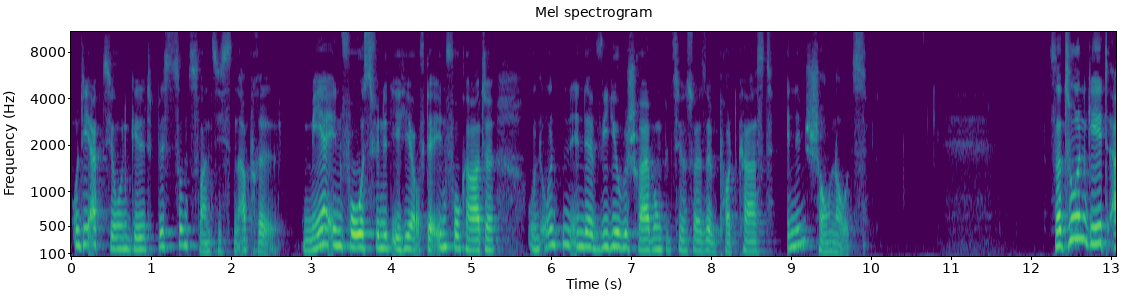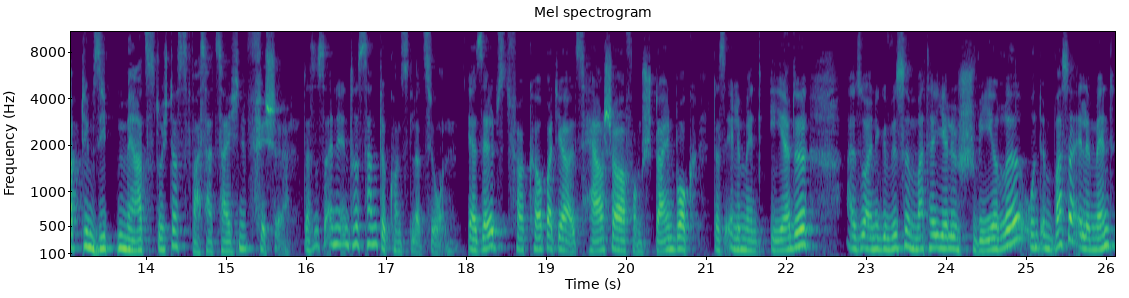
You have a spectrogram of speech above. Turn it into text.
und die Aktion gilt bis zum 20. April. Mehr Infos findet ihr hier auf der Infokarte und unten in der Videobeschreibung bzw. im Podcast in den Show Notes. Saturn geht ab dem 7. März durch das Wasserzeichen Fische. Das ist eine interessante Konstellation. Er selbst verkörpert ja als Herrscher vom Steinbock das Element Erde, also eine gewisse materielle Schwere und im Wasserelement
